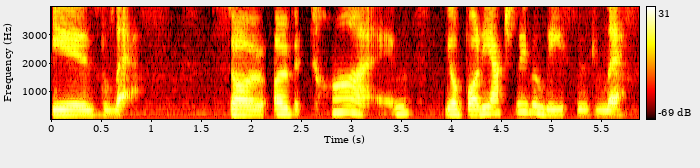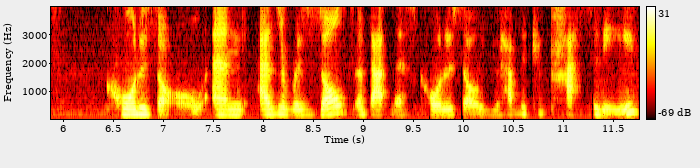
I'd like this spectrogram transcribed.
is less. So over time, your body actually releases less cortisol. And as a result of that less cortisol, you have the capacity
